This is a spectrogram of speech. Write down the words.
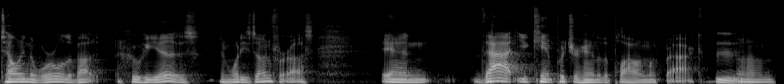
telling the world about who He is and what He's done for us. And that you can't put your hand to the plow and look back. Um,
